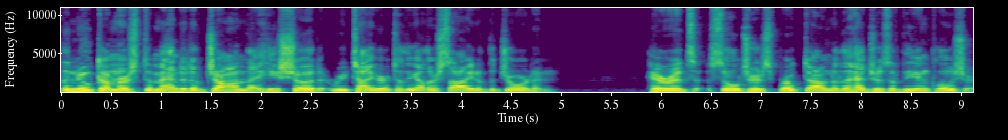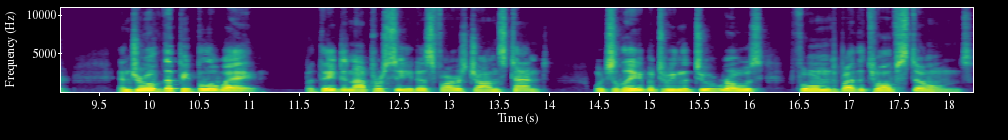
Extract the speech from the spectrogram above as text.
The newcomers demanded of John that he should retire to the other side of the Jordan. Herod's soldiers broke down to the hedges of the enclosure and drove the people away, but they did not proceed as far as John's tent, which lay between the two rows formed by the twelve stones.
